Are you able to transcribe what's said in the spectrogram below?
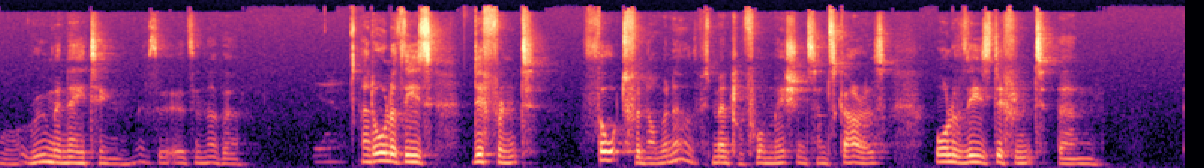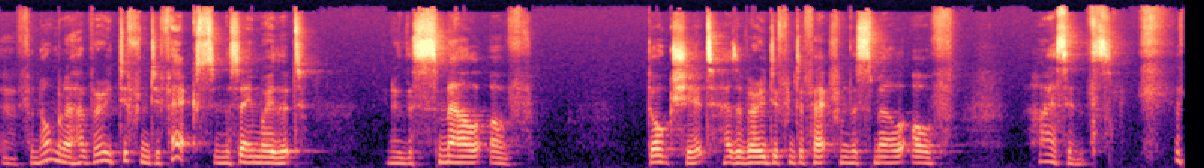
or ruminating is, is another. Yeah. And all of these different thought phenomena, this mental formation, samskaras, all of these different um, uh, phenomena have very different effects in the same way that you know the smell of dog shit has a very different effect from the smell of hyacinths. you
